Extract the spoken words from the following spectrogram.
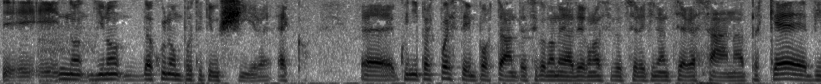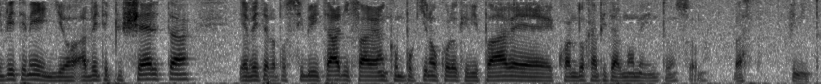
e, e non, non, da cui non potete uscire. Ecco. Eh, quindi per questo è importante secondo me avere una situazione finanziaria sana perché vivete meglio, avete più scelta e avete la possibilità di fare anche un pochino quello che vi pare quando capita il momento, insomma. Basta, finito.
